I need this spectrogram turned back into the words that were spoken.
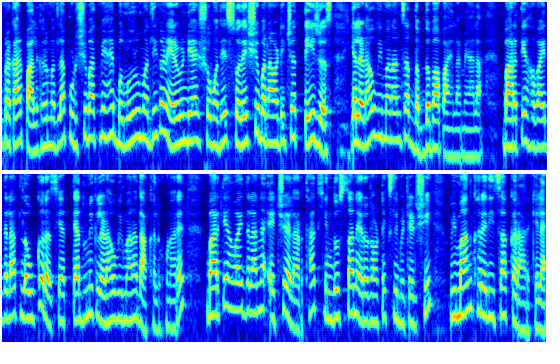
प्रकार पालघरमधला. पुढची बातमी आहे बंगळुरूमधली कारण एरो इंडिया शोमध्ये स्वदेशी बनावटीच्या तेजस या लढाऊ विमानांचा दबदबा पाहायला मिळाला. भारतीय हवाई दलात लवकरच या अत्याधुनिक लढाऊ विमानं दाखल होणार आहेत. भारतीय हवाई दलानं एच एल अर्थात हिंदुस्तान एरोनॉटिक्स लिमिटेडशी विमान खरेदीचा करार केलाय.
